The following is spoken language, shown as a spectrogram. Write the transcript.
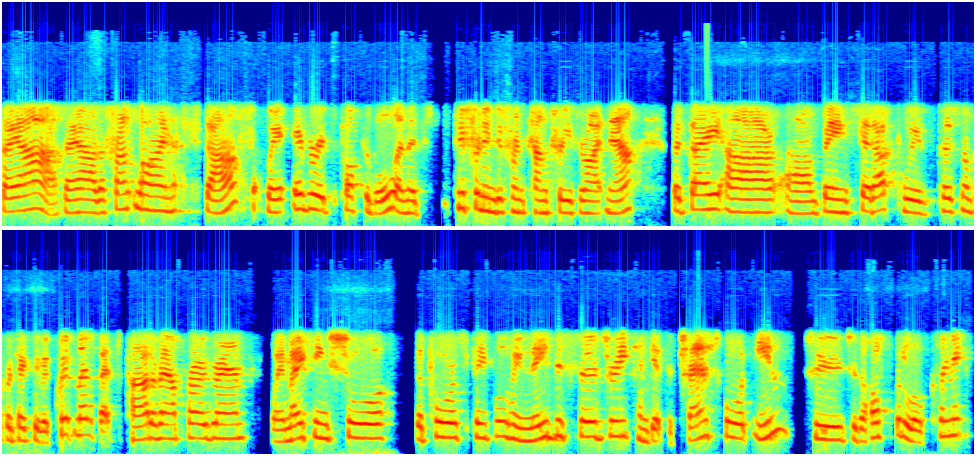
They are. They are. The frontline staff, wherever it's possible, and it's different in different countries right now, but they are um, being set up with personal protective equipment. That's part of our program. We're making sure the poorest people who need this surgery can get the transport in to, to the hospital or clinic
